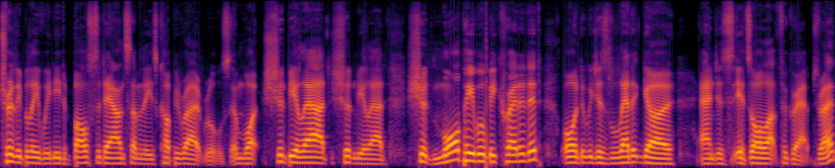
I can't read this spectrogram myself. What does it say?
truly believe we need to bolster down some of these copyright rules and what should be allowed, shouldn't be allowed. Should more people be credited, or do we just let it go and just it's all up for grabs, right?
